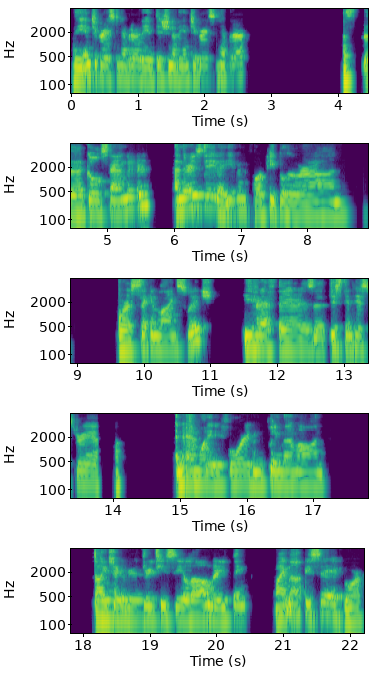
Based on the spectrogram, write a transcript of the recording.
the integrase inhibitor, the addition of the integrase inhibitor as the gold standard. And there is data even for people who are on for a second line switch, even if there is a distant history, uh, an M184, even putting them on dolutegravir 3TC alone, where you think might not be safe or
